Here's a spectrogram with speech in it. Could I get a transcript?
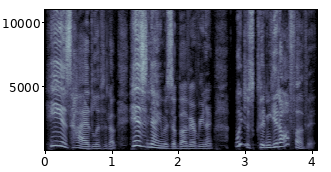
He is high and lifted up. His name is above every name. We just couldn't get off of it.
